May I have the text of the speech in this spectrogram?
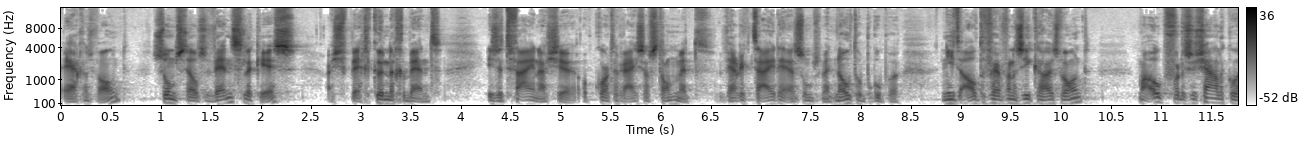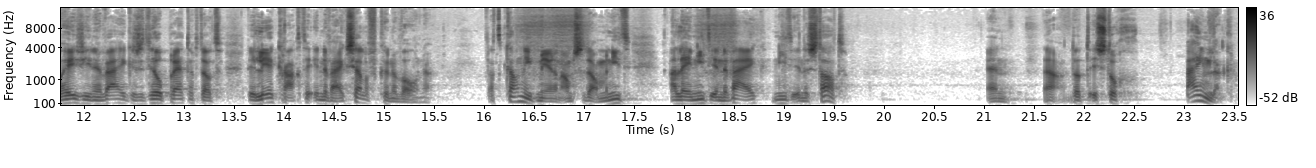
ergens woont. Soms zelfs wenselijk is, als je verpleegkundige bent, is het fijn als je op korte reisafstand met werktijden en soms met noodoproepen niet al te ver van een ziekenhuis woont. Maar ook voor de sociale cohesie in een wijk is het heel prettig dat de leerkrachten in de wijk zelf kunnen wonen. Dat kan niet meer in Amsterdam, maar niet, alleen niet in de wijk, niet in de stad. En nou, dat is toch pijnlijk.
